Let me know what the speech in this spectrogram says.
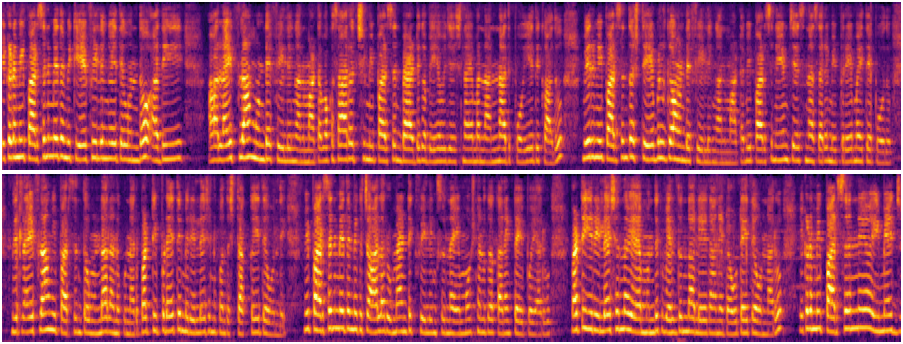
ఇక్కడ మీ పర్సన్ మీద మీకు ఏ ఫీలింగ్ అయితే ఉందో అది లైఫ్ లాంగ్ ఉండే ఫీలింగ్ అనమాట ఒకసారి వచ్చి మీ పర్సన్ బ్యాడ్గా బిహేవ్ చేసినా ఏమన్నా అన్నా అది పోయేది కాదు. మీరు మీ పర్సన్తో స్టేబుల్గా ఉండే ఫీలింగ్ అనమాట మీ పర్సన్ ఏం చేసినా సరే మీ ప్రేమ అయితే పోదు. మీరు లైఫ్ లాంగ్ మీ పర్సన్తో ఉండాలనుకున్నారు. బట్ ఇప్పుడైతే మీ రిలేషన్ కొంత స్టక్ అయితే ఉంది. మీ పర్సన్ మీద మీకు చాలా రొమాంటిక్ ఫీలింగ్స్ ఉన్నాయి. ఎమోషనల్గా కనెక్ట్ అయిపోయారు. బట్ ఈ రిలేషన్లో ముందుకు వెళ్తుందా లేదా అనే డౌట్ అయితే ఉన్నారు. ఇక్కడ మీ పర్సన్ ఇమేజ్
